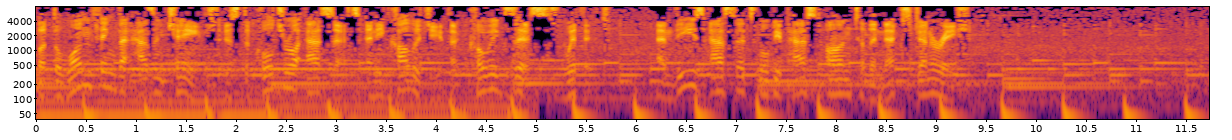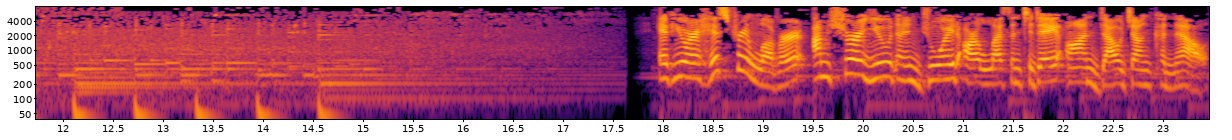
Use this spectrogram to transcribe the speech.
But the one thing that hasn't changed is the cultural assets and ecology that coexists with it. And these assets will be passed on to the next generation. If you're a history lover, I'm sure you enjoyed our lesson today on Daojiang Canal.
